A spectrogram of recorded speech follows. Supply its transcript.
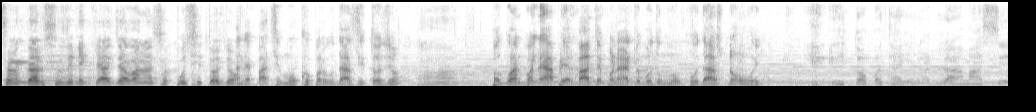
શણગાર સુધીને ક્યાં જવાના છે પૂછી તો જો. અને પાછી મુખ પર ઉદાસી તો જો. ભગવાન ભલે આપણે બાતે પણ આટલું બધું મુખ ઉદાસ ન હોય. એ તો બધા એના ડ્રામા છે.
